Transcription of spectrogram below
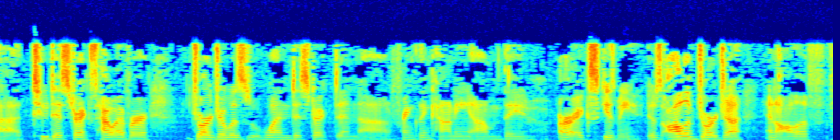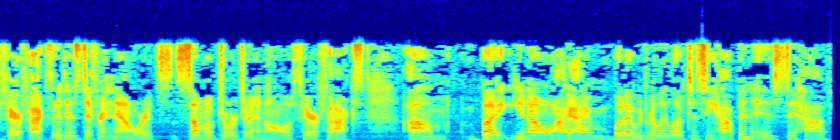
uh, two districts. However, Georgia was one district in uh, Franklin County. Um, they, or excuse me, it was all of Georgia and all of Fairfax. It is different now, where it's some of Georgia and all of Fairfax. Um, but you know, I, I'm what I would really love to see happen is to have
